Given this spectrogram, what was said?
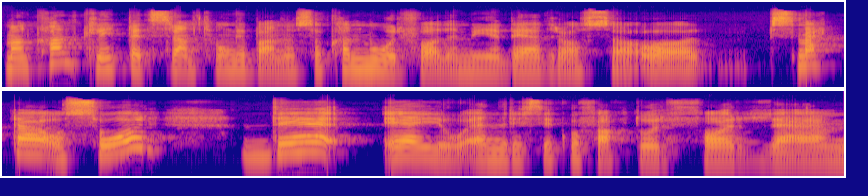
Man kan klippe et stramt tungebånd, og så kan mor få det mye bedre også. Og smerter og sår, det er jo en risikofaktor for um,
